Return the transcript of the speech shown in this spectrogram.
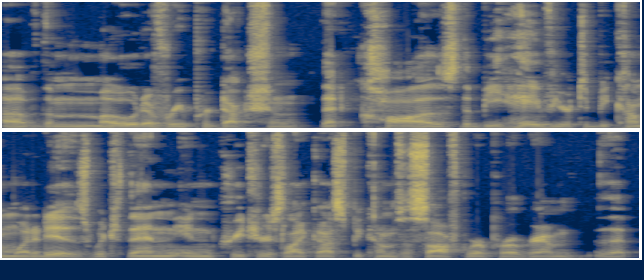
of the mode of reproduction that cause the behavior to become what it is, which then in creatures like us becomes a software program that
